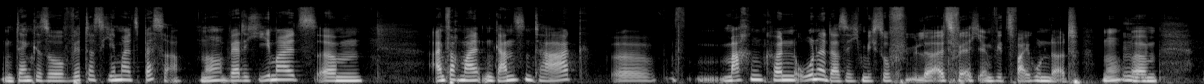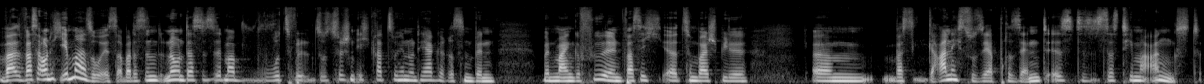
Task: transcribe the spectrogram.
und denke so, wird das jemals besser? Ne? Werde ich jemals ähm, einfach mal einen ganzen Tag äh, machen können, ohne dass ich mich so fühle, als wäre ich irgendwie 200. Ne? Mhm. Ähm, was, was auch nicht immer so ist, aber das sind, ne, und das ist immer, wo so zwischen ich gerade so hin und her gerissen bin mit meinen Gefühlen. Was ich äh, zum Beispiel, ähm, was gar nicht so sehr präsent ist, das ist das Thema Angst.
